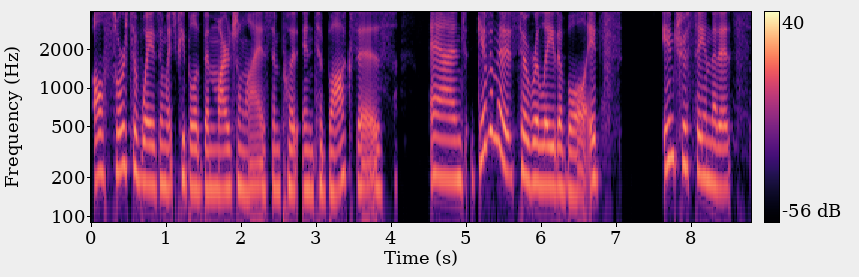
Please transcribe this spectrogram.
all sorts of ways in which people have been marginalized and put into boxes. And given that it's so relatable, it's interesting that it's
